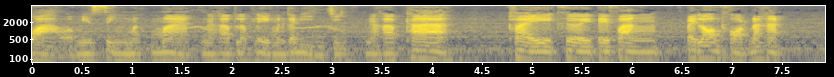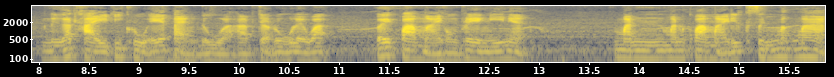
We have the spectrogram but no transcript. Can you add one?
ว้าว Amazing มาก ๆนะครับ แล้วเพลงมันก็ดีจริงๆนะครับ ถ้าใครเคยไปฟังไปลองถอดรหัส เนื้อไทยที่ครูเอแต่งดูครับ จะรู้เลยว่าเฮ้ยความหมายของเพลงนี้เนี่ย มันมันความหมายลึกซึ้งมาก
